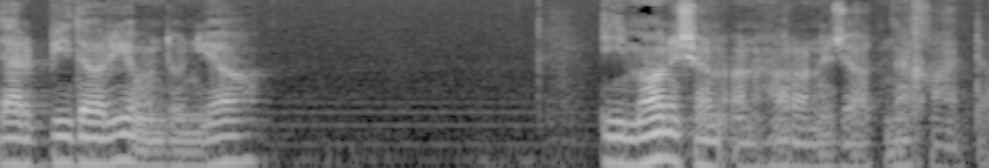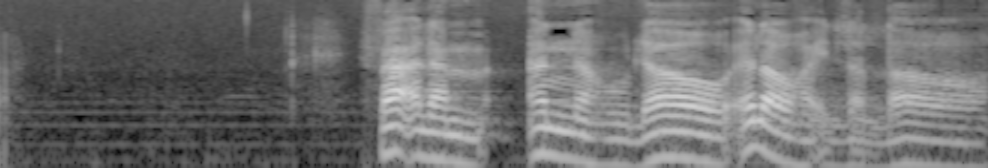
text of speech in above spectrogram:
در بیداری اون دنیا ایمانشان آنها را نجات نخواهد داد. فعلم انه لا اله الا الله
